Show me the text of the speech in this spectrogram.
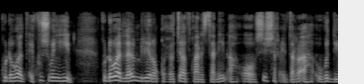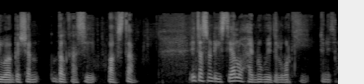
ku dhawaad ay ku sugan yihiin ku dhowaad laba milyan oo qaxooti afghanistaaniyiin ah oo si sharci darro ah uga diiwaan gashan dalkaasi bakistan intaasna dhegeystayaal waxaa inoogu yidil warkii dunida.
